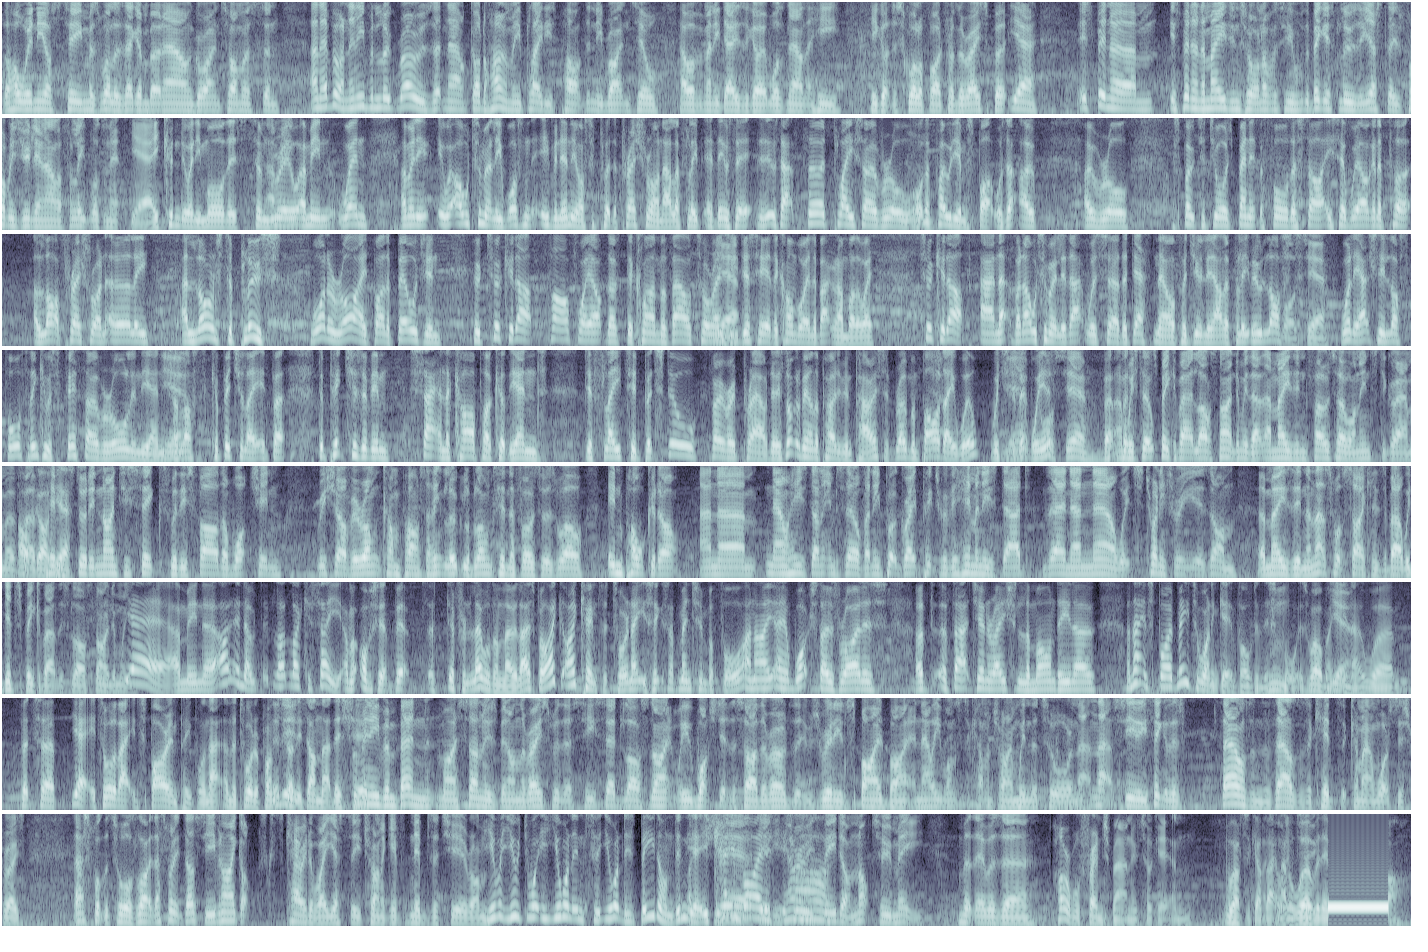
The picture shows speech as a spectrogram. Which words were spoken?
the whole Ineos team, as well as Egan Bernal and Geraint Thomas and, and everyone, and even Luke Rowe's that now gone home. He played his part, didn't he, right until however many days ago it was now that he, he got disqualified from the race. But yeah, it's been um, it's been an amazing tour, and obviously the biggest loser yesterday was probably Julian Alaphilippe, wasn't it? Yeah, he couldn't do any more. There's some I real. mean- I mean, when I mean, it, it ultimately wasn't even Ineos who put the pressure on Alaphilippe. It was the, it was that third place overall or the podium spot was at o- overall. I spoke to George Bennett before the start. He said we are going to put a lot of pressure on early. And Laurens De Plus, what a ride by the Belgian who took it up halfway up the, the climb of Val Thorens. Yeah. You just hear the convoy in the background, by the way. Took it up, and but ultimately that was uh, the death knell for Julian Alaphilippe, who lost. Was, yeah. Well, he actually lost fourth. I think he was fifth overall in the end, yeah. so lost capitulated. But the pictures of him sat in the car park at the end, deflated, but still very, very proud. Now, he's not going to be on the podium in Paris. Romain Bardet will, which is a bit weird. course, yeah, but, and but we still. speak about it last night, didn't we? That amazing photo on Instagram of, Oh, of God, him yeah. stood in '96 with his father watching Richard Virenque come past. I think Luc Leblanc's in the photo as well in polka dot, and um, now he's done it himself, and he put a great picture of him and his dad then and now, which 23 years on, amazing, and that's what cycling's about. We did speak about this last night, didn't we? Yeah, I mean, uh, I- you know, like, like you say, I'm obviously a bit a different level than low lads, but I, I came to the tour in '86. I've mentioned before, and I, I watched those riders of, of that generation, Le Mans, Hinault, and that inspired me to want to get involved in this sport as well, mate. Yeah. You know, um, but uh, yeah, it's all about inspiring people, and that and the Tour de France It certainly is. done that this year. I mean, even Ben, my son, who's been on the race with us, he said last night we watched it at the side of the road that it was really inspired by it, and now he wants to come and try and win the tour. And that, and that's you, know, you think of there's thousands and thousands of kids that come out and watch this race. That's what the tour's like. That's what it does to you. Even I got carried away yesterday trying to give Nibs a cheer on. you, you, you want him to, you wanted his bidon, didn't you? He came by and he he, threw ah. his bidon, not to me, but there was a horrible French man who took it and We'll have to go I back and have a word him with him.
